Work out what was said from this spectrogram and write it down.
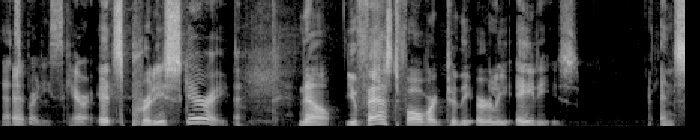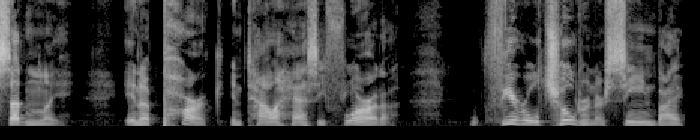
That's And- pretty scary. It's pretty scary. now, you fast forward to the early 80s, and suddenly, in a park in Tallahassee, Florida, feral children are seen by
